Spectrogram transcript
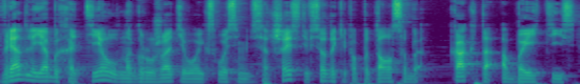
Вряд ли я бы хотел нагружать его x86 и все-таки попытался бы как-то обойтись.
